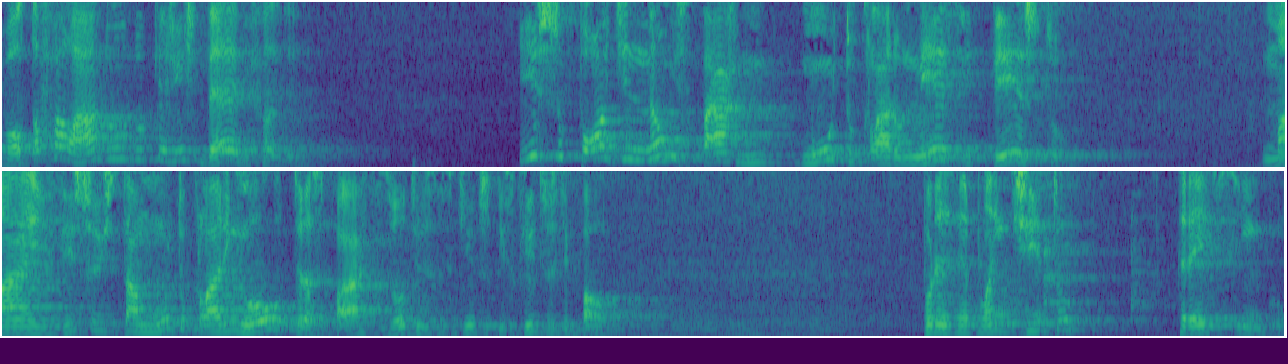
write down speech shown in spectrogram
volta a falar do, do que a gente deve fazer. Isso pode não estar muito claro nesse texto, mas isso está muito claro em outras partes, outros escritos, escritos de Paulo. Por exemplo, lá em Tito 3,5:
